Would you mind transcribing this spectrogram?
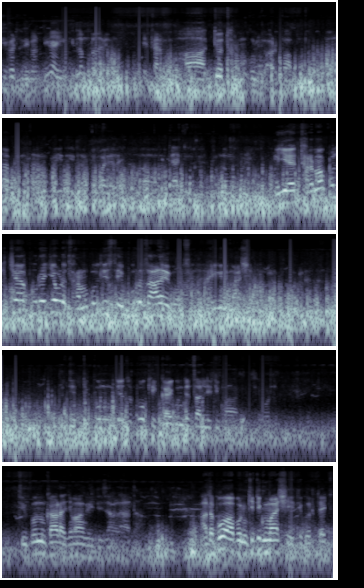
तिकडचं तिकडं. ठीक आहे किती लंब लागेल हे थर्मो हा तो थर्माकोल अरे बाप. म्हणजे थर्माकोलच्या पुरं जेवढं थर्माकोल दिसतंय पुरं जाळ आहे बुवा आहे की नाही? मासे ते तिकून त्याचं टोके काय कोणत्या चालली तिकून तिकून काढायचे मागे ती जाळं आता. आता पोहा आपण किती मासे येते बरं त्याची.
